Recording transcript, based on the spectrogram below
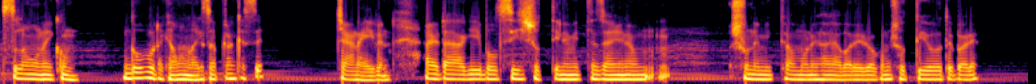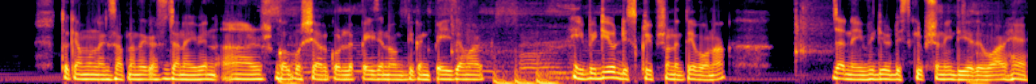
আসসালামু আলাইকুম। গল্পটা কেমন লাগছে আপনার কাছে? জানাইবেন আর এটা আগেই বলছি, সত্যি না মিথ্যা জানি না। শুনে মিথ্যা মনে হয় আবার এরকম সত্যিও হতে পারে। তো কেমন লাগছে আপনাদের কাছে জানাইবেন, আর গল্প শেয়ার করলে পেজে নক দিবেন পেজ আমার এই ভিডিও ডিসক্রিপশনে দেবো না। জানি এই ভিডিও ডিসক্রিপশনেই দিয়ে দেবো, আর হ্যাঁ।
